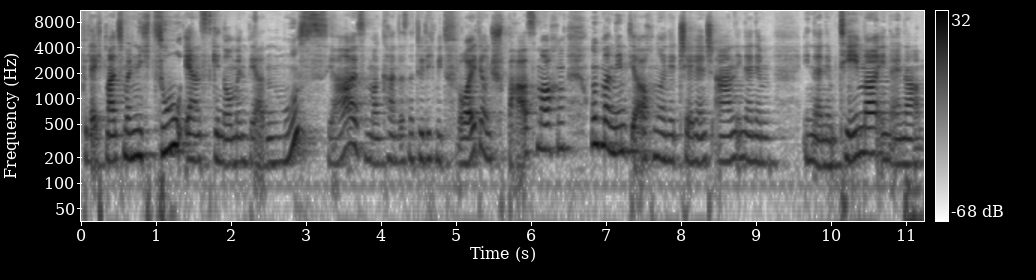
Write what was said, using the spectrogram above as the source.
vielleicht manchmal nicht zu ernst genommen werden muss. Ja, also man kann das natürlich mit Freude und Spaß machen und man nimmt ja auch nur eine Challenge an in einem, in einem Thema, in einer,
